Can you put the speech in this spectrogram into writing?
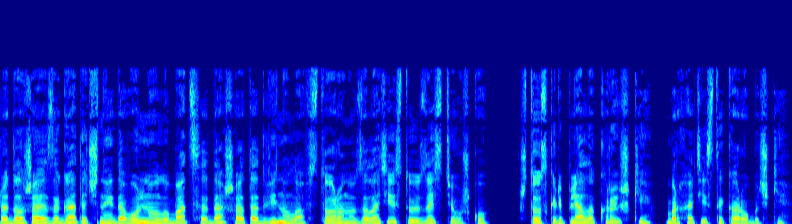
Продолжая загадочно и довольно улыбаться, Даша отодвинула в сторону золотистую застежку, что скрепляла крышки бархатистой коробочки,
